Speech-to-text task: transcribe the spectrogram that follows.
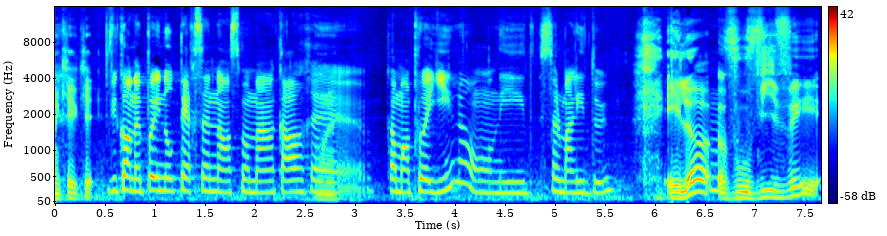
OK, OK. Vu qu'on n'a pas une autre personne en ce moment encore comme employé, là, on est seulement les deux. Et là, Mm. vous vivez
